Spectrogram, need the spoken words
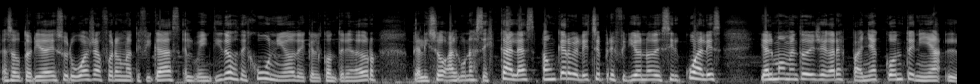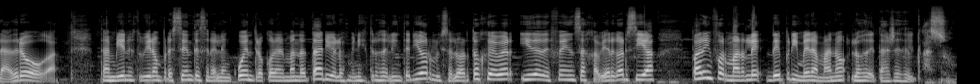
Las autoridades uruguayas fueron notificadas el 22 de junio de que el contenedor realizó algunas escalas, aunque Arbeleche prefirió no decir cuáles y al momento de llegar a España contenía la droga. También estuvieron presentes en el encuentro con el mandatario los ministros del Interior, Luis Alberto Heber, y de Defensa Javier García para informarle de primera mano los detalles del caso.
